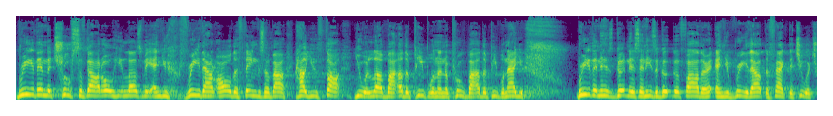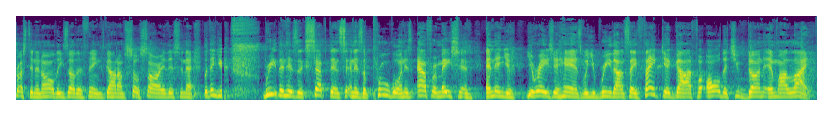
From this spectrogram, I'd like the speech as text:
breathe in the truths of God, oh, He loves me, and you breathe out all the things about how you thought you were loved by other people and then approved by other people. Now you breathe in his goodness and he's a good, good father, and you breathe out the fact that you were trusting in all these other things. God, I'm so sorry, this and that. But then you breathe in his acceptance and his approval and his affirmation, and then you, you raise your hands when you breathe out and say, Thank you, God, for all that you've done in my life.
